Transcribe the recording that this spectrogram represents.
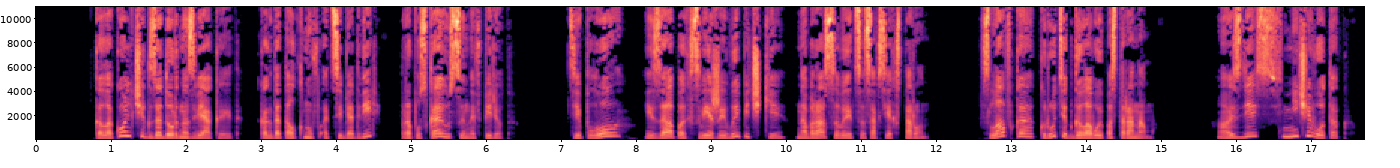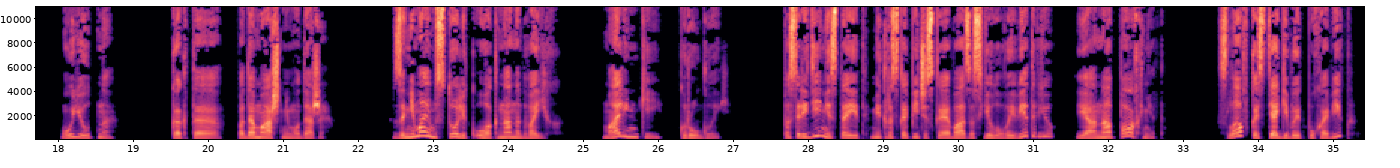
Колокольчик задорно звякает, когда, толкнув от себя дверь, пропускаю сына вперед. Тепло и запах свежей выпечки набрасывается со всех сторон. Славка крутит головой по сторонам. А здесь ничего так. Уютно. Как-то по-домашнему даже. Занимаем столик у окна на двоих. Маленький, круглый. Посредине стоит микроскопическая ваза с еловой ветвью, и она пахнет. Славка стягивает пуховик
